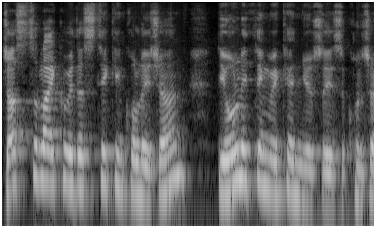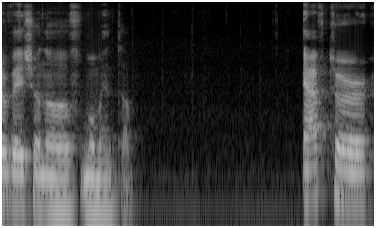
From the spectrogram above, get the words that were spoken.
just like with a sticking collision, the only thing we can use is conservation of momentum after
